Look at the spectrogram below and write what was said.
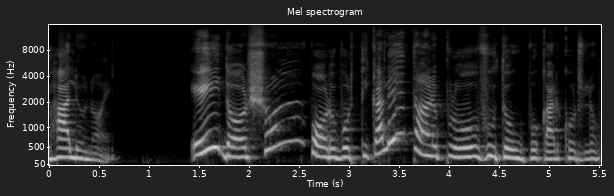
ভালো নয়। এই দর্শন পরবর্তীকালে তার প্রভূত উপকার করল।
